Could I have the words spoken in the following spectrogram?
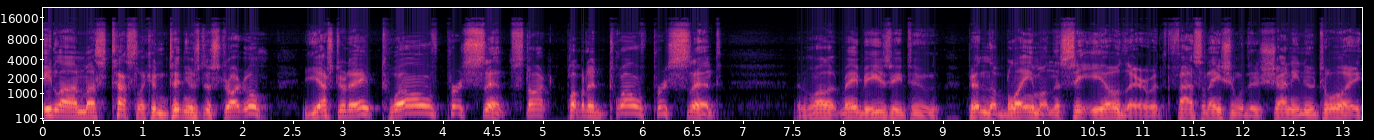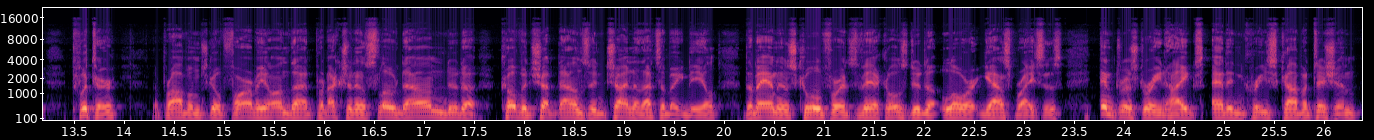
Elon Musk Tesla continues to struggle. Yesterday, 12%. Stock plummeted 12%. And while it may be easy to pin the blame on the CEO there with fascination with his shiny new toy, Twitter, the problems go far beyond that. Production has slowed down due to COVID shutdowns in China. That's a big deal. Demand has cooled for its vehicles due to lower gas prices, interest rate hikes, and increased competition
